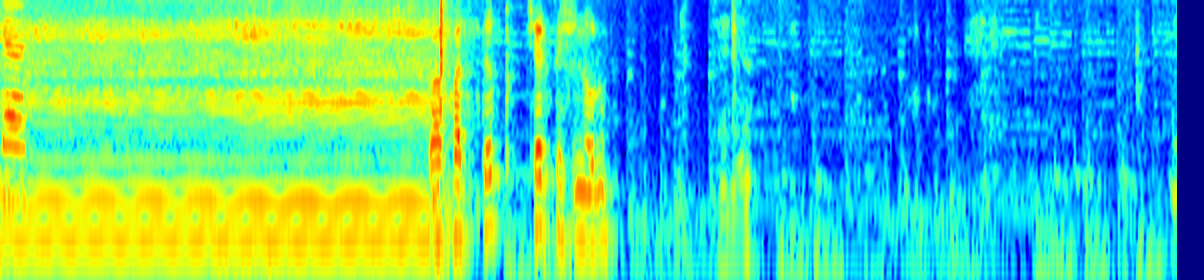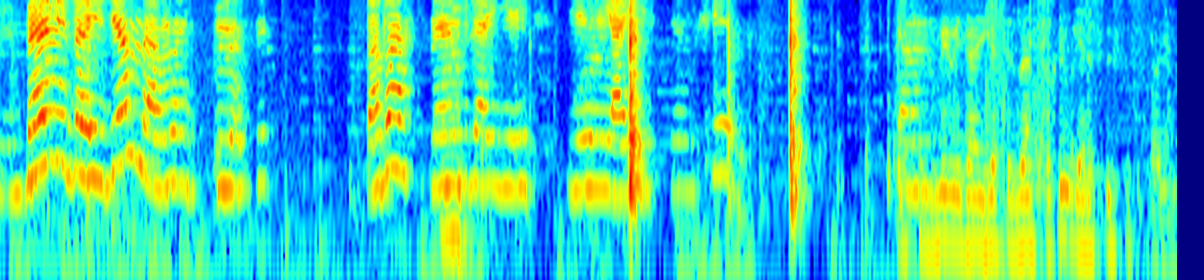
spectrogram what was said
da, Kapattık. Çek fişini oğlum. Ben bir daha yiyeceğim de ama nasıl? Baba ben bir daha ye, yeni yerleştiğim şey mi? Getir, bir vidayı getir ben sıkayım gerisini siz sıkacağım.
